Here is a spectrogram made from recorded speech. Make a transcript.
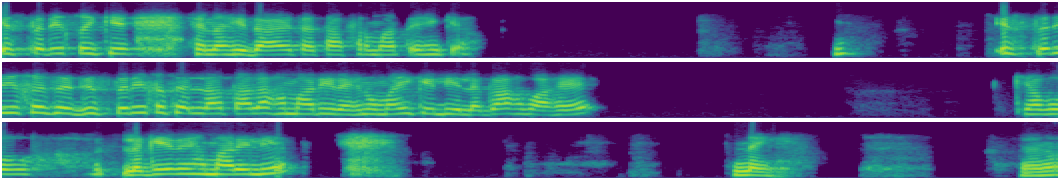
اس طریقے کے ہے نا ہدایت عطا فرماتے ہیں کیا؟ اس طریقے سے، جس طریقے سے اللہ تعالیٰ ہماری رہنمائی کے لیے لگا ہوا ہے کیا وہ لگے ہوئے ہمارے لیے؟ نہیں، ہے نا؟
